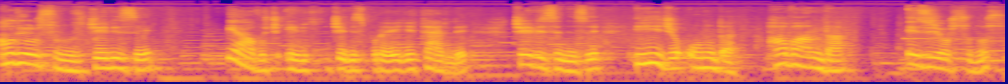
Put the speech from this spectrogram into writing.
Alıyorsunuz cevizi. Bir avuç ev- ceviz buraya yeterli. Cevizinizi iyice onu da havanda eziyorsunuz.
